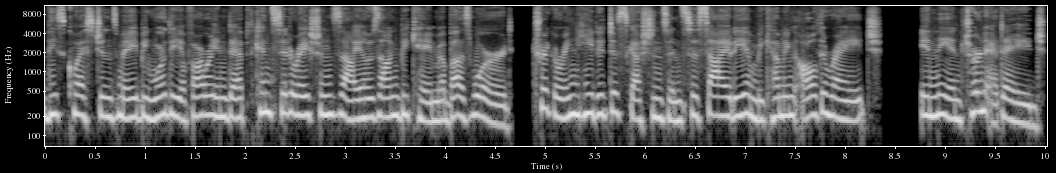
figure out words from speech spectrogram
These questions may be worthy of our in-depth consideration. Xiaozhan became a buzzword, triggering heated discussions in society and becoming all the rage. In the internet age,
